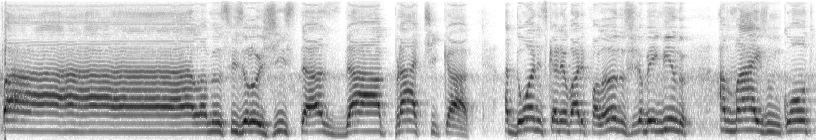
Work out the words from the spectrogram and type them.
Fala, meus fisiologistas da prática! Adonis Carnevale falando, seja bem-vindo a mais um encontro,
